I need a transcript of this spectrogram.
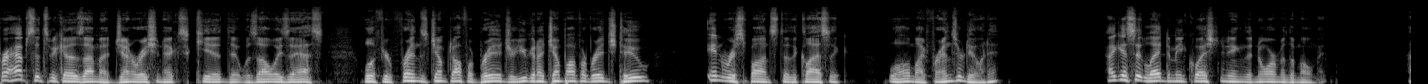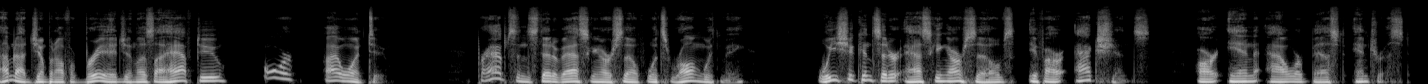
Perhaps it's because I'm a Generation X kid that was always asked, Well, if your friends jumped off a bridge, are you going to jump off a bridge too? In response to the classic, Well, all my friends are doing it. I guess it led to me questioning the norm of the moment. I'm not jumping off a bridge unless I have to or I want to. Perhaps instead of asking ourselves what's wrong with me, we should consider asking ourselves if our actions are in our best interest.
